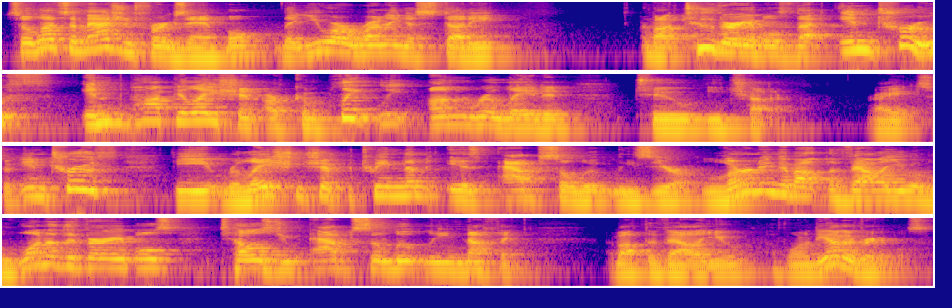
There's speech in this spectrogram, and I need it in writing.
So let's imagine, for example, that you are running a study about two variables that, in truth, in the population, are completely unrelated to each other. Right? So, in truth, the relationship between them is absolutely zero. Learning about the value of one of the variables tells you absolutely nothing about the value of one of the other variables.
